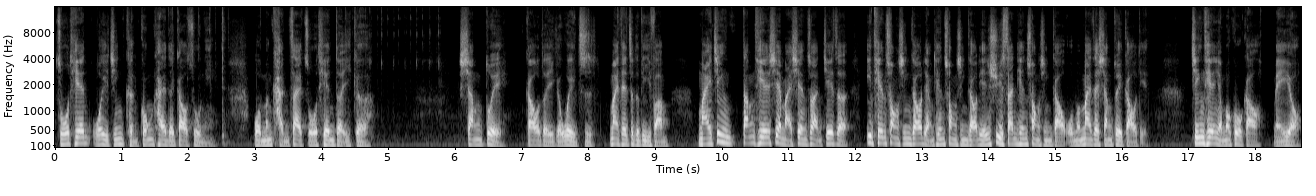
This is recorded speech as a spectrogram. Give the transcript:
昨天我已经很公开的告诉你，我们砍在昨天的一个相对高的一个位置，卖在这个地方。买进当天现买现赚，接着一天创新高，两天创新高，连续三天创新高，我们卖在相对高点。今天有没有过高？没有。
